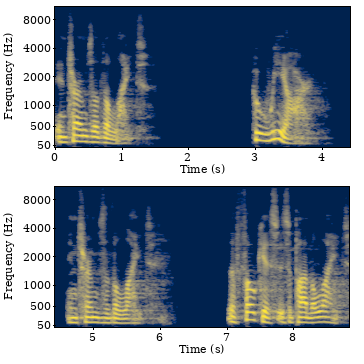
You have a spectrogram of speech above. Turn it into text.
in terms of the light. Who we are in terms of the light. The focus is upon the light.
